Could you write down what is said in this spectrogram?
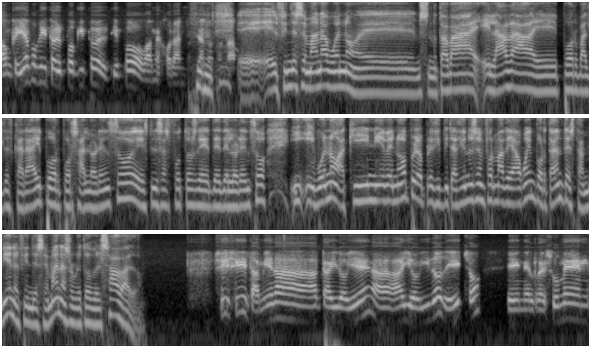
Aunque ya poquito a poquito el tiempo va mejorando. Eh, el fin de semana, bueno, eh, se notaba helada eh, por Valdezcaray, por, por San Lorenzo, en esas fotos de, de, Lorenzo. Y, bueno, aquí nieve no, pero precipitaciones en forma de agua importantes también el fin de semana, sobre todo el sábado. Sí, sí, también ha, caído bien, ha, llovido, de hecho, en el resumen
